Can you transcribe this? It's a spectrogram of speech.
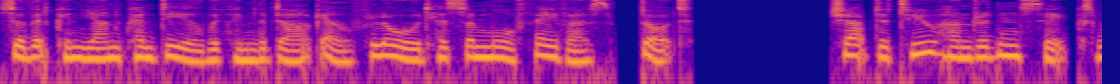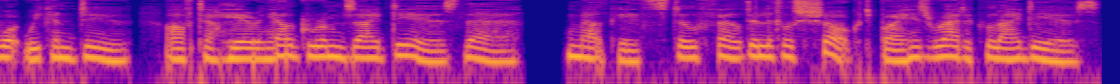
so that Kinyan can deal with him the Dark Elf Lord has some more favors. Dot. Chapter 206 What we can do After hearing Algrim's ideas there, Malkith still felt a little shocked by his radical ideas.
